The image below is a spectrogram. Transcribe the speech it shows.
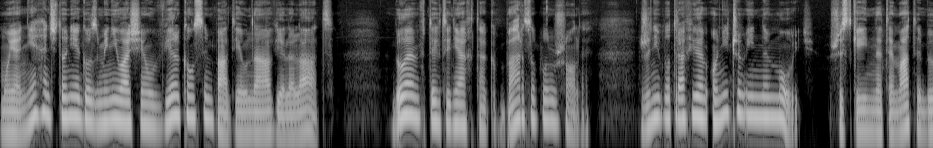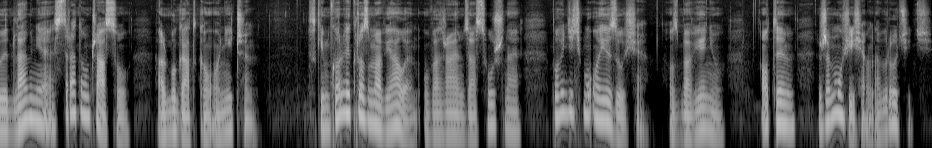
Moja niechęć do niego zmieniła się w wielką sympatię na wiele lat. Byłem w tych dniach tak bardzo poruszony, że nie potrafiłem o niczym innym mówić. Wszystkie inne tematy były dla mnie stratą czasu albo gadką o niczym. Z kimkolwiek rozmawiałem, uważałem za słuszne powiedzieć mu o Jezusie, o zbawieniu, o tym, że musi się nawrócić.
